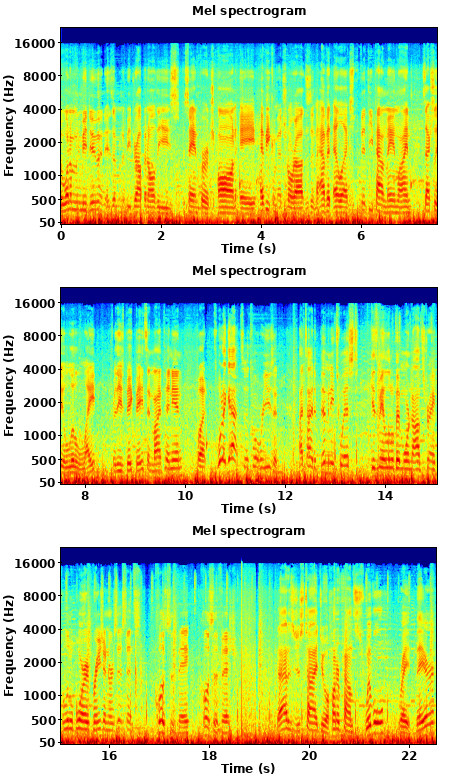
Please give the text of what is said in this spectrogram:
So what I'm going to be doing is I'm going to be dropping all these sand perch on a heavy conventional rod. This is an Avet LX 50 pound mainline. It's actually a little light for these big baits in my opinion, but it's what I got, so it's what we're using. I tied a bimini twist, gives me a little bit more knot strength, a little more abrasion resistance, close to the bait, close to the fish. That is just tied to a 100 pound swivel right there,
